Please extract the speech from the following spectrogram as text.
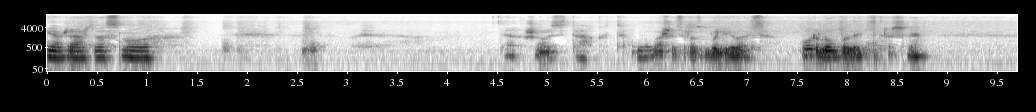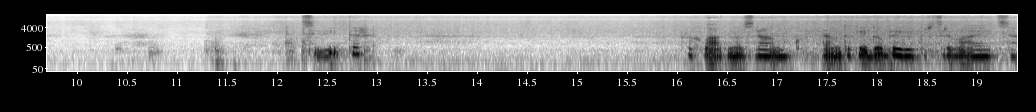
Я вже аж заснула. Так що ось так. Голова щось розболілася. Горло болить страшне. Це вітер. Прохладно зранку. Прям такий добрий вітер зривається.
